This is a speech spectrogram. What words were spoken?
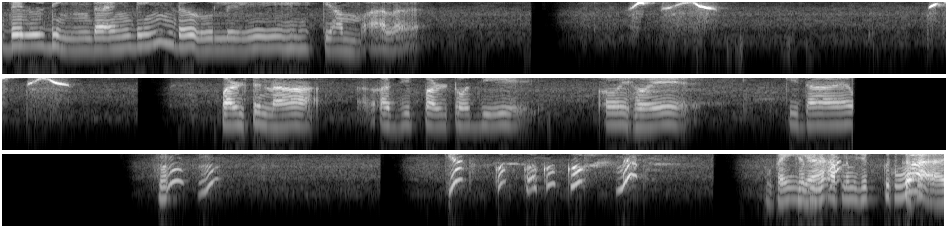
दिल डिंग डैंग डिंग डोले, क्या माल पलटना अजी पलटो जी। ओए होए किदा है? हम्म, हम्म? क्या? को को को को? मैं? भैया? आपने मुझे कुछ कहा?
